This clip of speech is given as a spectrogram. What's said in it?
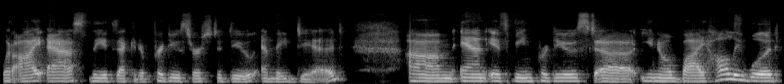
what I asked the executive producers to do, and they did. Um, and it's being produced, uh, you know, by Hollywood,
